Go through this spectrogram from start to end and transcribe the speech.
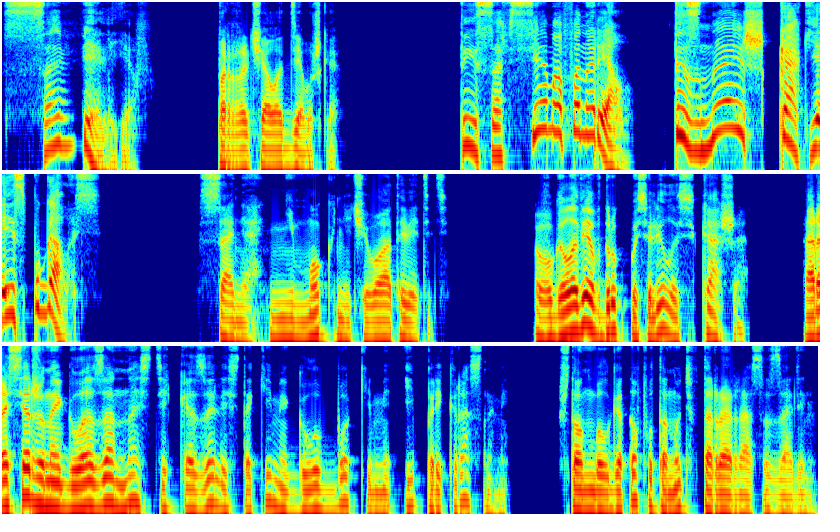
«Савельев!» — прорычала девушка. «Ты совсем офонарял? Ты знаешь, как я испугалась?» Саня не мог ничего ответить. В голове вдруг поселилась каша а рассерженные глаза Насти казались такими глубокими и прекрасными, что он был готов утонуть второй раз за день.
